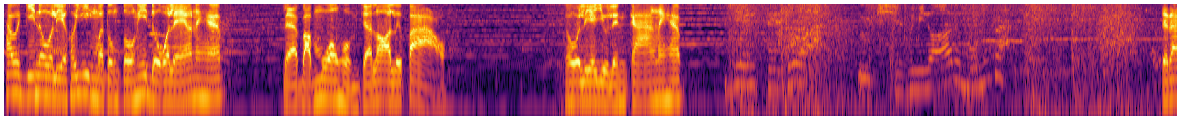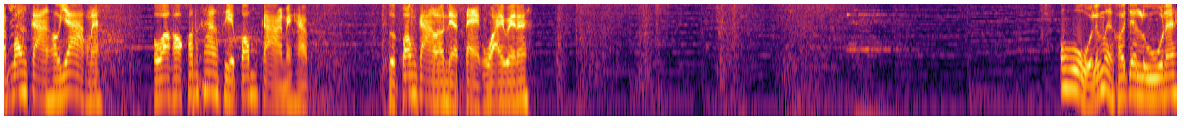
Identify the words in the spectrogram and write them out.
ถ้าเมื่อกี้โนวาเลียเขายิงมาตรงๆนี่โดนแล้วนะครับ แล้วบับม่วงผมจะรอดหรือเปล่า โนวาเลียอยู่เลนกลางนะครับจะดันป้องกลางเขายากนะ เพราะว่าเขาค่อนข้างเสียป้อมกลางนะครับ ส่วนป้อมกลางเราเนี่ยแตกไวไปนะโอ้โหแล้วเหมือนเขาจะรู้นะ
